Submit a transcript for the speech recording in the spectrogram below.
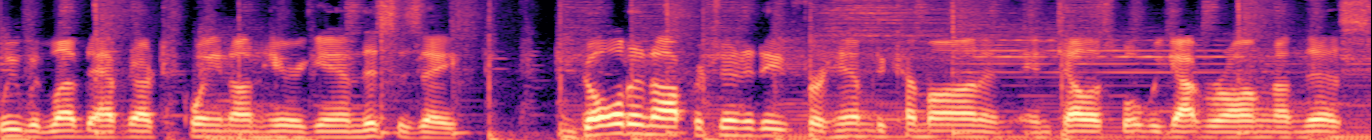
we would love to have Dr. Queen on here again. This is a golden opportunity for him to come on and, and tell us what we got wrong on this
